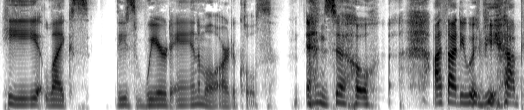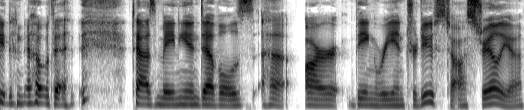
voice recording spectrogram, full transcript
he likes these weird animal articles. And so I thought he would be happy to know that Tasmanian devils uh, are being reintroduced to Australia.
